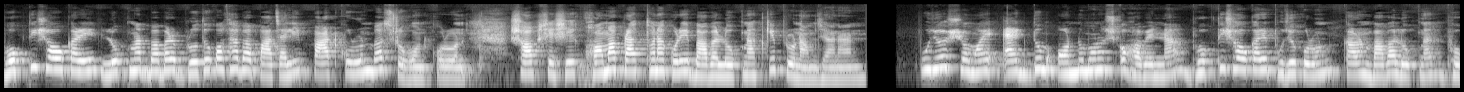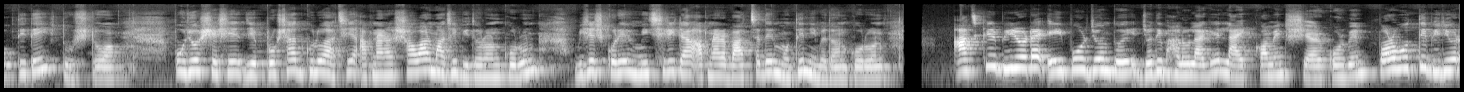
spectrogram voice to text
ভক্তি সহকারে লোকনাথ বাবার ব্রতকথা বা পাঁচালি পাঠ করুন বা শ্রবণ করুন। সব শেষে ক্ষমা প্রার্থনা করে বাবা লোকনাথকে প্রণাম জানান। পুজোর সময় একদম অন্যমনস্ক হবেন না, ভক্তি সহকারে পুজো করুন, কারণ বাবা লোকনাথ ভক্তিতেই তুষ্ট। পুজোর শেষে যে প্রসাদগুলো আছে আপনারা সবার মাঝে বিতরণ করুন, বিশেষ করে মিছরিটা আপনারা বাচ্চাদের মধ্যে নিবেদন করুন। আজকের ভিডিওটা এই পর্যন্তই। যদি ভালো লাগে লাইক কমেন্ট শেয়ার করবেন। পরবর্তী ভিডিওর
